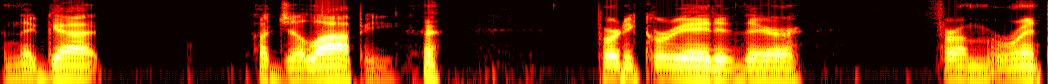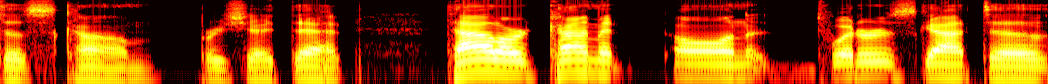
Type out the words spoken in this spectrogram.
and they've got a jalopy. Pretty creative there from Rentus.com. Appreciate that. Tyler, comment on Twitter's got uh,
